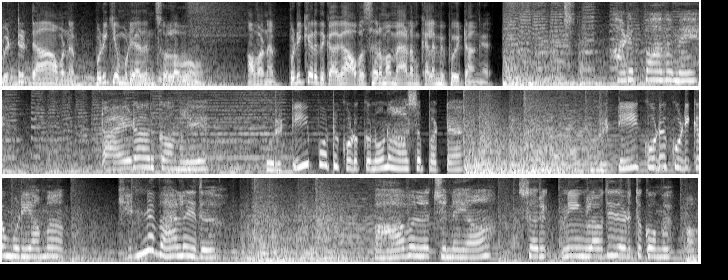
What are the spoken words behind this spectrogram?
விட்டுட்டா அவனை பிடிக்க முடியாதுன்னு சொல்லவும் அவனை பிடிக்கிறதுக்காக அவசரமா மேடம் கிளம்பி போயிட்டாங்க. அடப்பாவமே டயர்டா இருக்காங்களே. ஒரு டீ போட்டு கொடுக்கணும்னு ஆசைப்பட்டேன். ஒரு டீ கூட குடிக்க முடியாம என்ன வேலை இது? பாவம்ல சின்னையா. சரி நீங்களாவது இதை எடுத்துக்கோங்க. ஆ.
